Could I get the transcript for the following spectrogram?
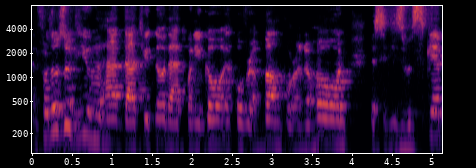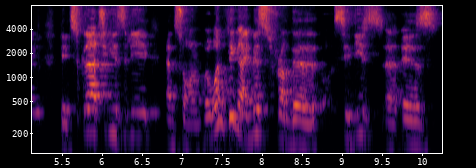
And for those of you who had that, you'd know that when you go over a bump or on a hole, the CDs would skip, they'd scratch easily, and so on. But one thing I miss from the CDs uh, is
